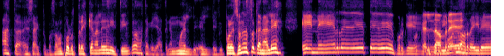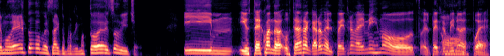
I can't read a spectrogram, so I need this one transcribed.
hasta, exacto, pasamos por tres canales distintos hasta que ya tenemos el, el por eso nuestro canal es NRDTV, porque, Porque el nombre- nos reiremos de esto, pues, exacto, perdimos todos esos bichos. Y, mm, y ustedes cuando ustedes arrancaron el Patreon ahí mismo o el Patreon vino No. después?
